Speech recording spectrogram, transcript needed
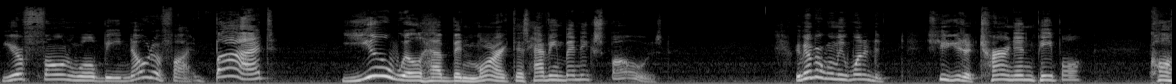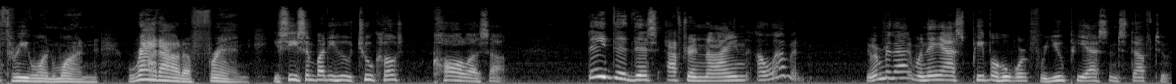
your phone will be notified, but you will have been marked as having been exposed. Remember when we wanted to, you to turn in people? Call 311, rat out a friend. You see somebody who too close? Call us up. They did this after 9 11. Remember that? When they asked people who work for UPS and stuff to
